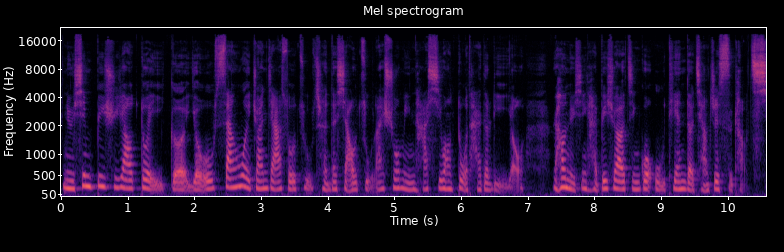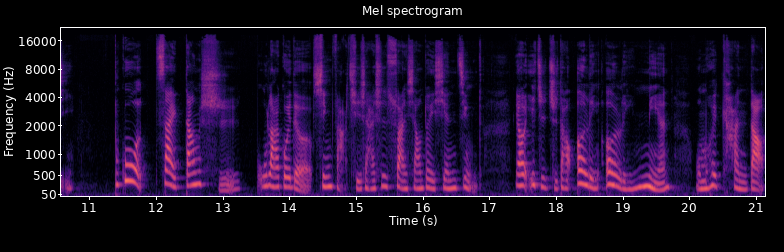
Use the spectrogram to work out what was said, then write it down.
女性必须要对一个由三位专家所组成的小组来说明她希望堕胎的理由，然后女性还必须要经过五天的强制思考期。不过，在当时，乌拉圭的新法其实还是算相对先进的。要一直直到二零二零年，我们会看到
